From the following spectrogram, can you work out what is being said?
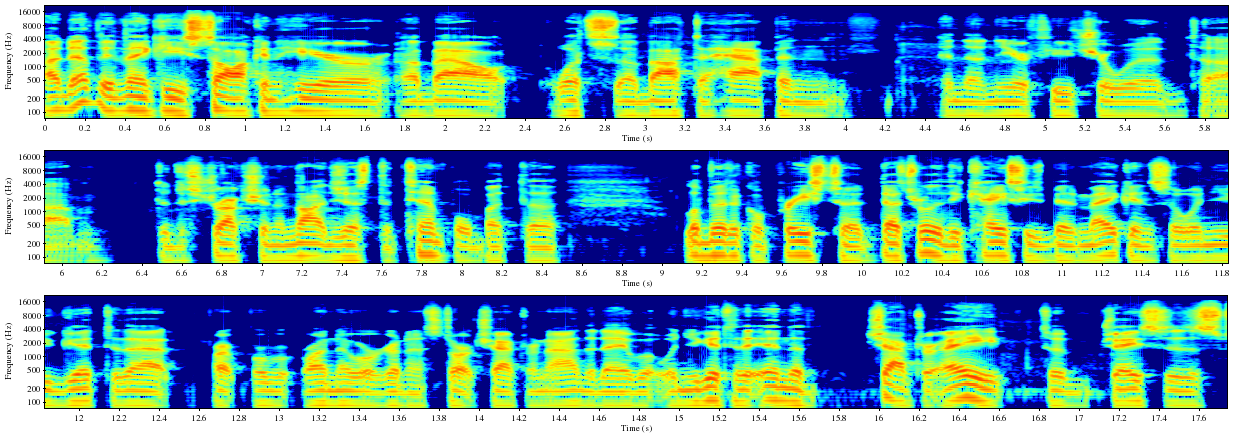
I, I definitely think he's talking here about what's about to happen in the near future with um, the destruction of not just the temple but the Levitical priesthood. That's really the case he's been making. So when you get to that, I know we're going to start chapter nine today, but when you get to the end of chapter eight, to Jace's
